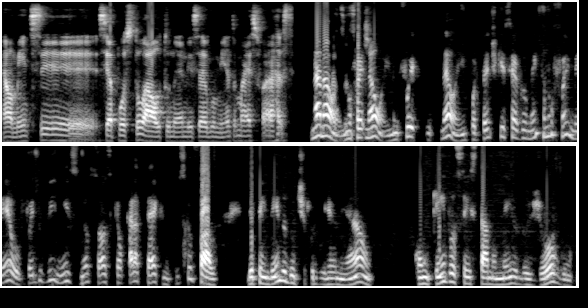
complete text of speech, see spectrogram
realmente se, se apostou alto né, nesse argumento, mas faz. Não, não, não foi, não, não foi, não, é importante que esse argumento não foi meu, foi do Vinícius, meu sócio, que é o cara técnico, por isso que eu falo, dependendo do tipo de reunião, com quem você está no meio do jogo,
